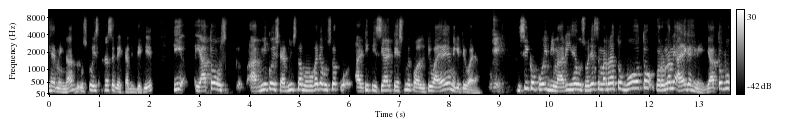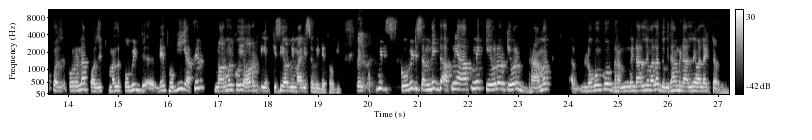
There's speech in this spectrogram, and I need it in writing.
है मेघनाथ उसको इस तरह से देखा देखिए कि या तो उस आदमी को स्टेब्लिश तब होगा जब उसका आरटीपीसीआर टेस्ट में पॉजिटिव आया या नेगेटिव आया। जी। किसी को कोई बीमारी है उस वजह से मर रहा है तो वो तो कोरोना में आएगा ही नहीं। या तो वो कोरोना पॉजिटिव मतलब कोविड डेथ होगी या फिर नॉर्मल कोई और किसी और बीमारी से हुई डेथ होगी। बिल्कुल। कोविड संदिग्ध अपने आप में केवल और केवल भ्रामक लोगों को भ्रम में डालने वाला दुविधा में डालने वाला एक टर्म है।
